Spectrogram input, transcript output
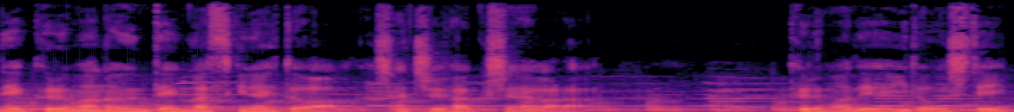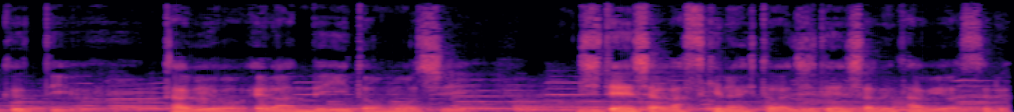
ね車の運転が好きな人は車中泊しながら車で移動していくっていう旅を選んでいいと思うし自転車が好きな人は自転車で旅をする。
